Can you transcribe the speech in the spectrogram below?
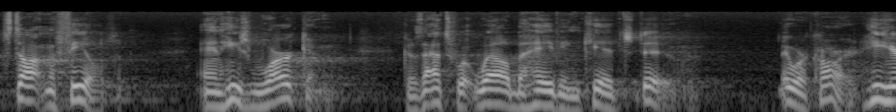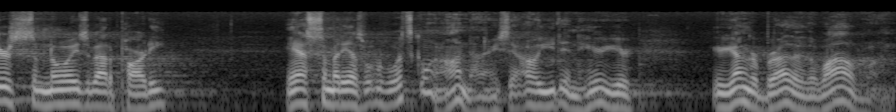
is still out in the field, and he's working, because that's what well behaving kids do. They work hard. He hears some noise about a party. He asks somebody else, well, What's going on down there? He said, Oh, you didn't hear your, your younger brother, the wild one.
